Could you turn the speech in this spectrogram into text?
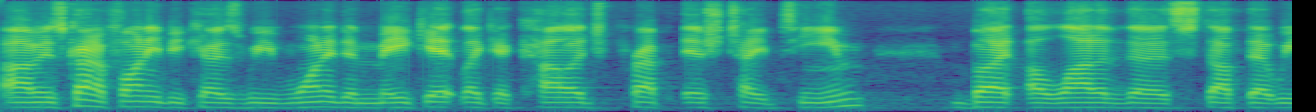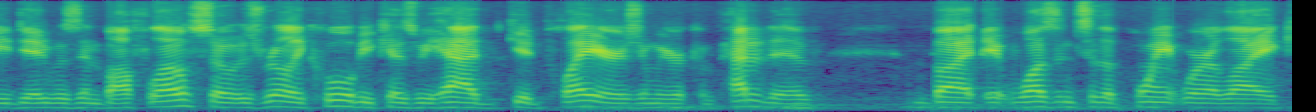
um, was kind of funny because we wanted to make it like a college prep-ish type team, but a lot of the stuff that we did was in Buffalo, so it was really cool because we had good players and we were competitive but it wasn't to the point where like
